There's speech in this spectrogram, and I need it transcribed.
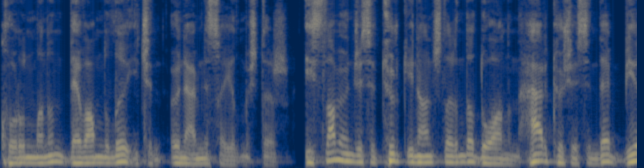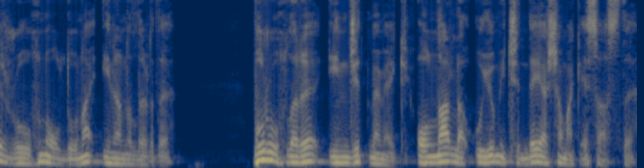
korunmanın devamlılığı için önemli sayılmıştır. İslam öncesi Türk inançlarında doğanın her köşesinde bir ruhun olduğuna inanılırdı. Bu ruhları incitmemek, onlarla uyum içinde yaşamak esastı.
